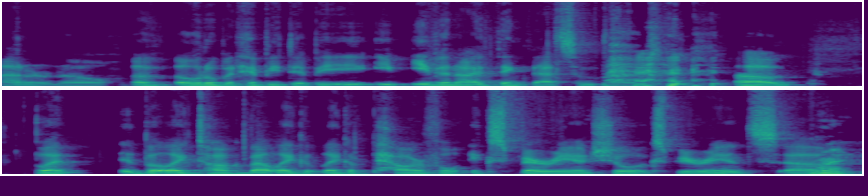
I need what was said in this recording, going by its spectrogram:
i don't know a, a little bit hippy dippy E- even i think that sometimes. Um but but like talk about like like a powerful experiential experience um right.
